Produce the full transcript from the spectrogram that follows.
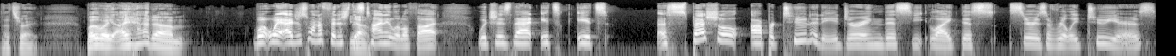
that's right. By the way, I had um, But wait, I just want to finish this Yeah. tiny little thought, which is that it's it's a special opportunity during this like this series of really two years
